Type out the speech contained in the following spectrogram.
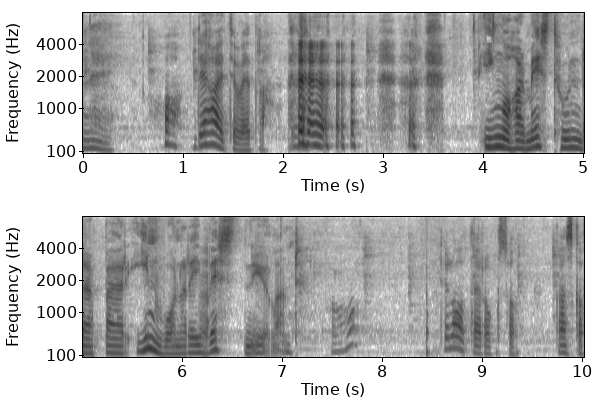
Nej, oh, det har inte jag vetat. Ingo har mest hundar per invånare i Västnyland. Det låter också ganska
